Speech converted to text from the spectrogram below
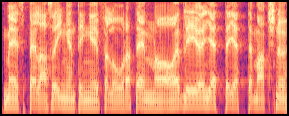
med spel, så ingenting är ju förlorat än. Och det blir ju en jätte, jättematch nu.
